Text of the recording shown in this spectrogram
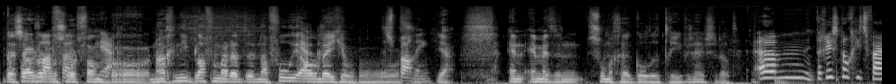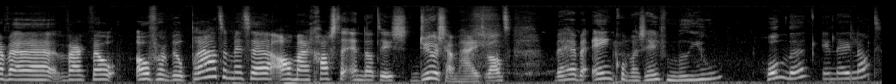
Daar zou zo'n blaffen, soort van... ja. brrr, nou, niet blaffen, maar dat, dan voel je Ja. al een beetje... brrr, De spanning. Ja. En, en met een, sommige golden retrievers heeft ze dat. Ehm, er is nog iets waar, we, waar ik wel over wil praten met eh, al mijn gasten. En dat is duurzaamheid. Want we hebben 1,7 miljoen honden in Nederland.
